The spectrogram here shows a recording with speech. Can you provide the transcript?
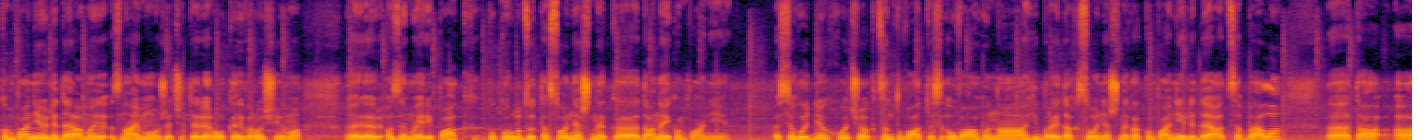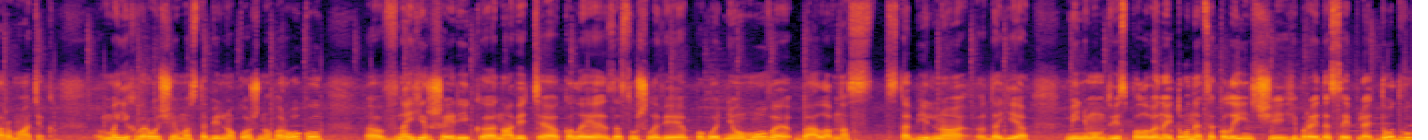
Компанію Лідеа ми знаємо вже 4 роки і вирощуємо е, озимий ріпак, кукурудзу та соняшник е, даної компанії. Сьогодні хочу акцентувати увагу на гібридах соняшника компанії Лідеа Цебела е, та Ароматік. Ми їх вирощуємо стабільно кожного року. Е, В найгірший рік, е, навіть е, коли засушливі погодні умови, Бела в нас стабільно дає мінімум 2,5 тонни. Це коли інші гібриди сиплять до 2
